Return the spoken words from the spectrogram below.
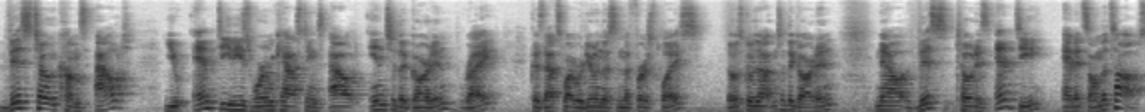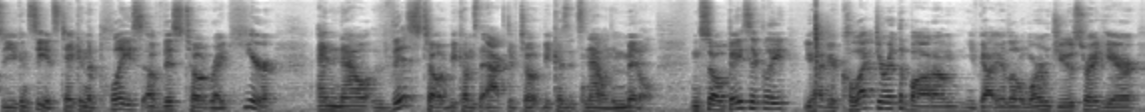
this tote comes out, you empty these worm castings out into the garden, right? Because that's why we're doing this in the first place. Those goes out into the garden. Now this tote is empty and it's on the top. So you can see it's taken the place of this tote right here. And now this tote becomes the active tote because it's now in the middle. And so basically you have your collector at the bottom, you've got your little worm juice right here,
